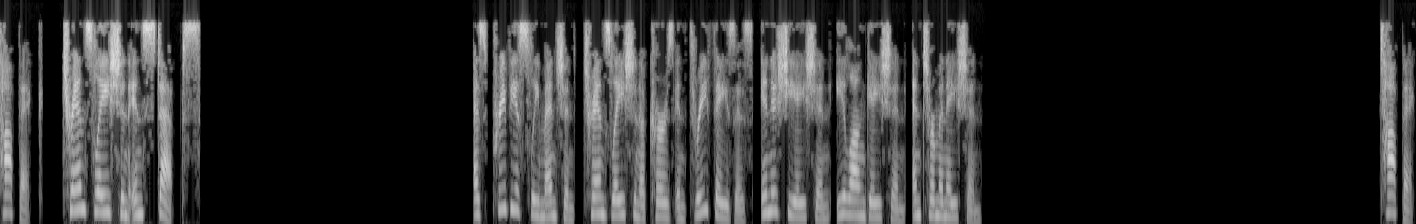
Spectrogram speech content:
Topic. Translation in steps As previously mentioned, translation occurs in three phases, initiation, elongation, and termination. Topic.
